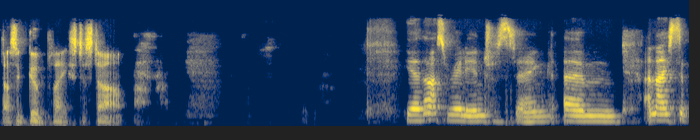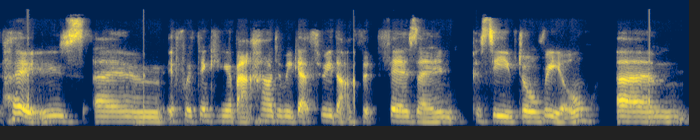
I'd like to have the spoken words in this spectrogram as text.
that's a good place to start. Yeah, that's really interesting. Um, and I suppose um, if we're thinking about how do we get through that fear zone, perceived or real, um,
